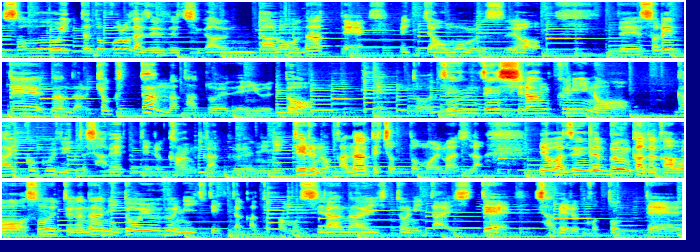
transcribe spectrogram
そういったところが全然違うんだろうなってめっちゃ思うんですよ。で、それってなんだろう、極端な例えで言うと、えっと、全然知らん国の外国人と喋ってる感覚に似てるのかなってちょっと思いました。要は全然文化とかもその人が何どういう風に生きてきたかとかも知らない人に対して喋ることって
